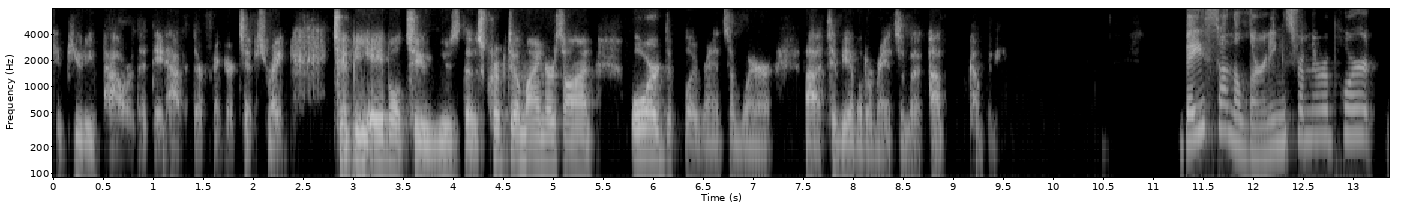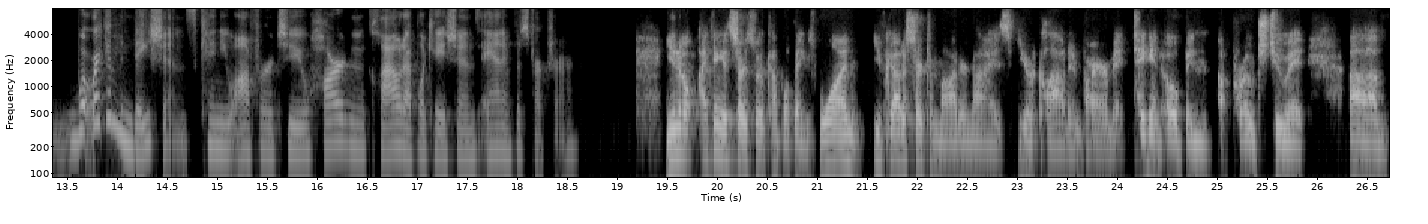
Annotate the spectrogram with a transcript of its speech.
computing power that they'd have at their fingertips, right? To be able to use those crypto miners on or deploy ransomware uh, to be able to ransom a, a company based on the learnings from the report, what recommendations can you offer to harden cloud applications and infrastructure? You know, I think it starts with a couple things. One, you've got to start to modernize your cloud environment, take an open approach to it. Um,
